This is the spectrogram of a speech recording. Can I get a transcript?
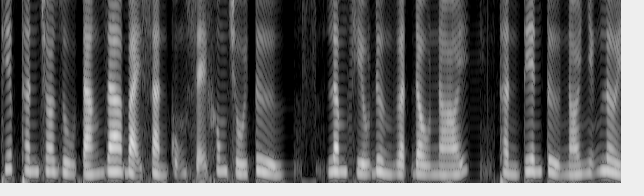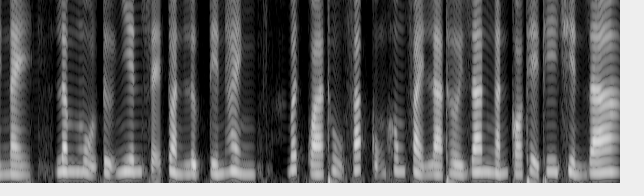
thiếp thân cho dù táng ra bại sản cũng sẽ không chối từ. Lâm khiếu đừng gật đầu nói, Thần tiên tử nói những lời này, Lâm mộ tự nhiên sẽ toàn lực tiến hành. Bất quá thủ pháp cũng không phải là thời gian ngắn có thể thi triển ra.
